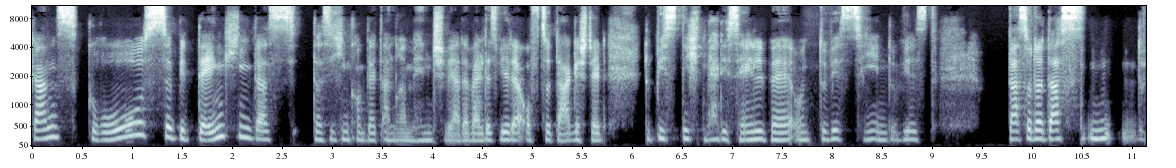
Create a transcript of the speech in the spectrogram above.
ganz große Bedenken, dass, dass ich ein komplett anderer Mensch werde, weil das wird ja oft so dargestellt, du bist nicht mehr dieselbe und du wirst sehen, du wirst das oder das, du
